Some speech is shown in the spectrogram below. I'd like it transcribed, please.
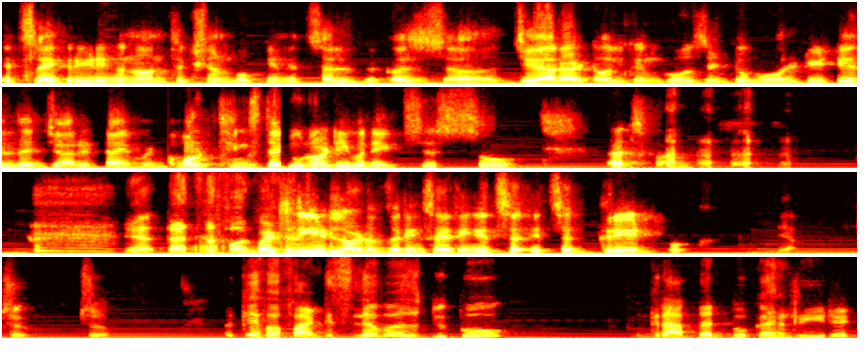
It's like reading a non-fiction book in itself because uh, J.R.R. Tolkien goes into more detail than Jared Diamond about things that do not even exist. So that's fun. yeah that's the fun but read Lord of the Rings. I think it's a it's a great book. Yeah, true, true. Okay, for fantasy lovers, do go grab that book and read it.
